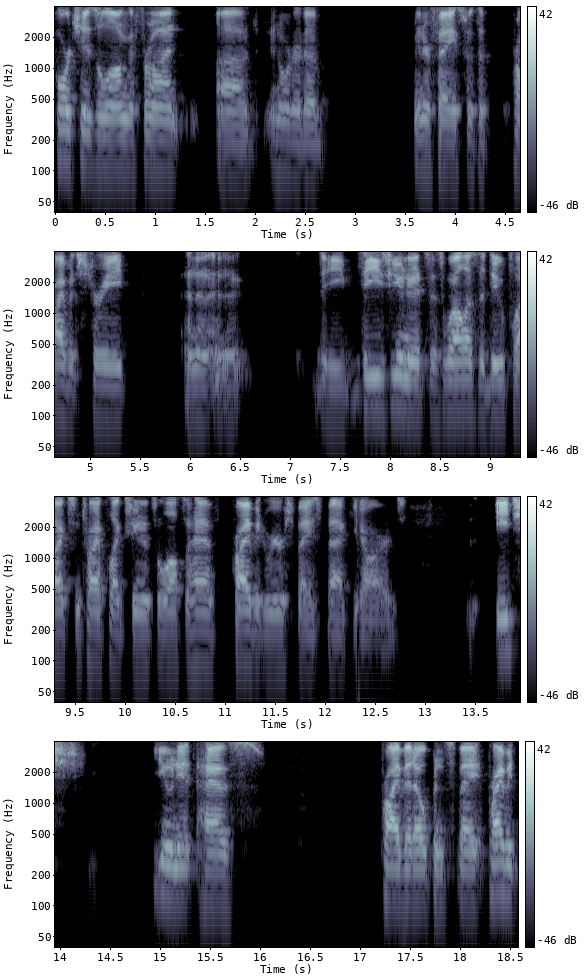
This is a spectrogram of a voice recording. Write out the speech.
porches along the front uh, in order to interface with a private street. And then and the, the, these units, as well as the duplex and triplex units will also have private rear space backyards. Each unit has private open space, private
